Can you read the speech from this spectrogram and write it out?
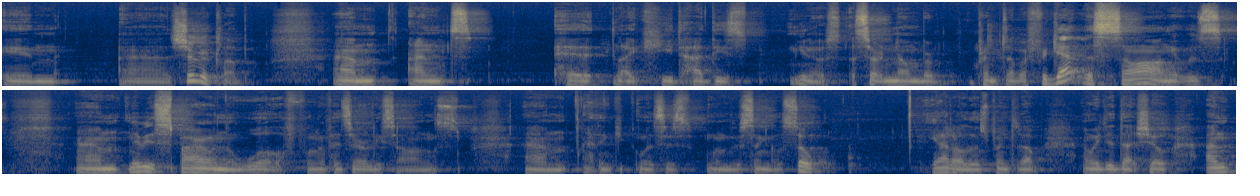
in uh, Sugar Club, um, and he, like he'd had these, you know, a certain number printed up. I forget the song. It was um, maybe it's Sparrow and the Wolf, one of his early songs. Um, I think it was his one of the singles. So he had all those printed up, and we did that show. And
